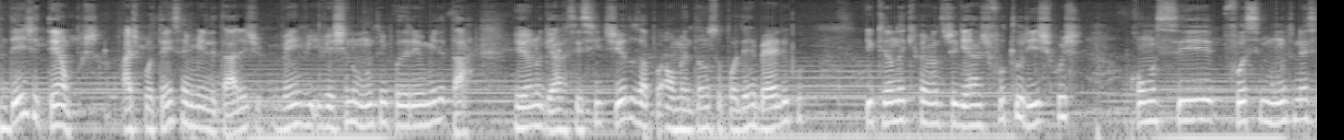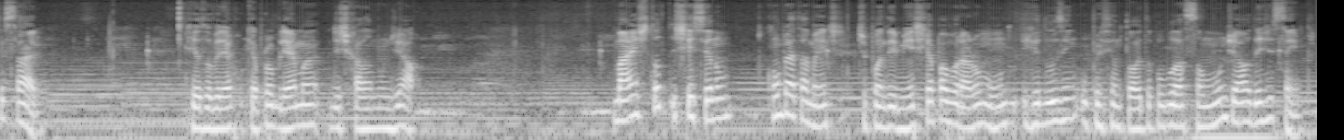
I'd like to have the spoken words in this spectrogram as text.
Desde tempos, as potências militares vêm investindo muito em poderio militar, gerando guerras sem sentidos, aumentando seu poder bélico e criando equipamentos de guerras futurísticos como se fosse muito necessário. Resolveria qualquer problema de escala mundial. Mas esqueceram completamente de pandemias que apavoraram o mundo e reduzem o percentual da população mundial desde sempre.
